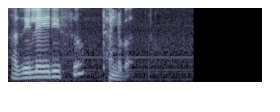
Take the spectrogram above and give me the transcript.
আজিলৈ এৰিছোঁ। ধন্যবাদ।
